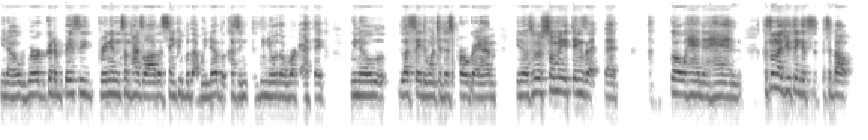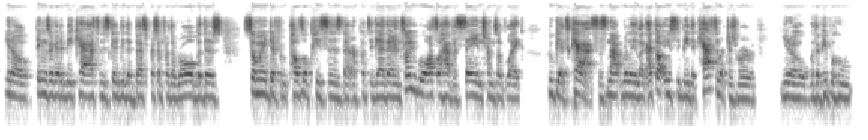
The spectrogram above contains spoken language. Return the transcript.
You know, we're going to basically bring in sometimes a lot of the same people that we know because we know their work ethic. We know, let's say they went to this program, you know, so there's so many things that that go hand in hand. Because sometimes you think it's it's about you know things are going to be cast and it's going to be the best person for the role but there's so many different puzzle pieces that are put together and some people also have a say in terms of like who gets cast. It's not really like i thought used to be the cast directors were you know were the people who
